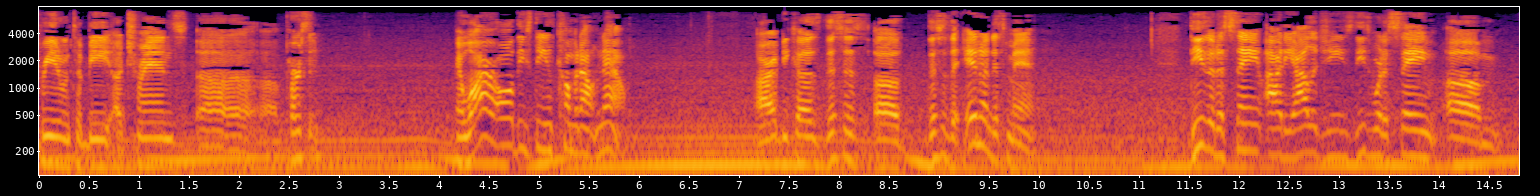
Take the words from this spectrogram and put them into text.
freedom to be a trans uh, uh, person. And why are all these things coming out now? All right, because this is uh, this is the end of this man. These are the same ideologies. These were the same um,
